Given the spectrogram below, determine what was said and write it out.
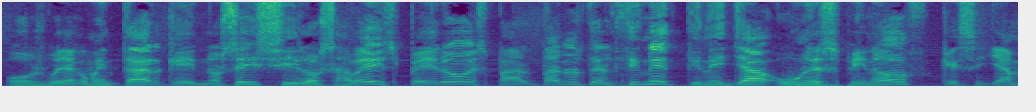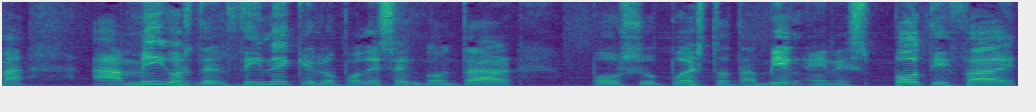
os voy a comentar que no sé si lo sabéis, pero Espartanos del Cine tiene ya un spin-off que se llama Amigos del Cine, que lo podéis encontrar, por supuesto, también en Spotify.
